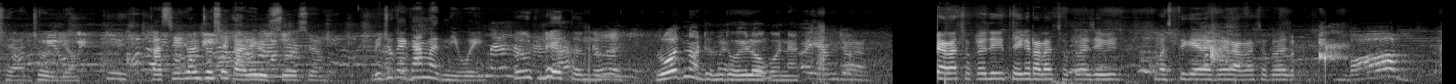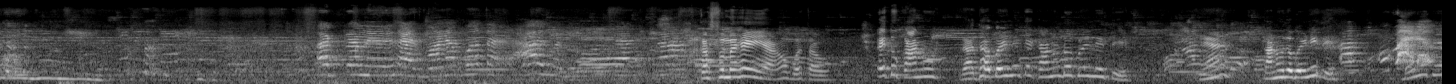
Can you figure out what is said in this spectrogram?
છે. જોઈ લો કા સિરિયલ જોશે કા રીલ્સ જોશે? બીજું કંઈ કામ જ નહીં હોય. રોજનો ધંધો એ લોકોને. નાના છોકરા જેવી થઈ ગયા નાના છોકરા જેવી મસ્તી કર્યા કરે નાના છોકરા કશું નહીં અહીંયા હું બતાવું. એ તું કાનુ રાધા બની કે કાનુ ડોબાઈ બની તે? હે? કાનુડો બની તે? બની તે?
